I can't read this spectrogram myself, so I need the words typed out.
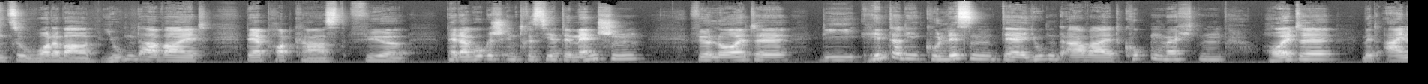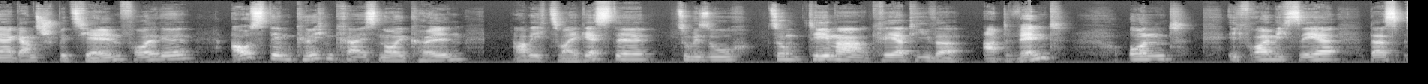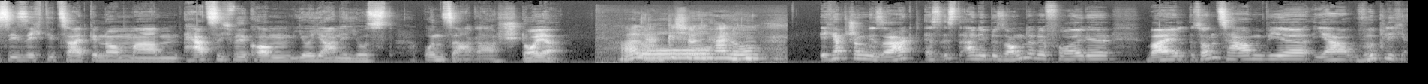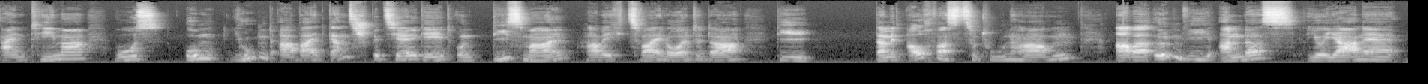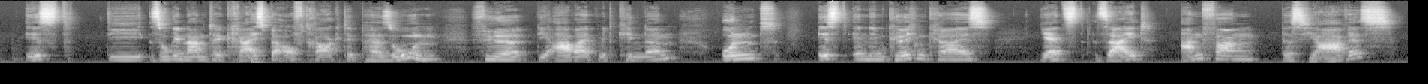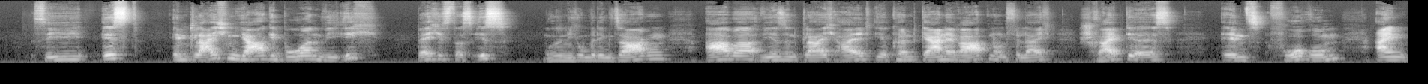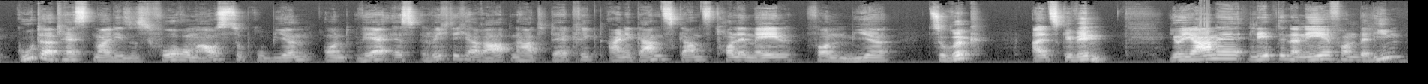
willkommen zu What About Jugendarbeit, der Podcast für pädagogisch interessierte Menschen, für Leute, die hinter die Kulissen der Jugendarbeit gucken möchten. Heute mit einer ganz speziellen Folge. Aus dem Kirchenkreis Neukölln habe ich zwei Gäste zu Besuch zum Thema kreativer Advent und ich freue mich sehr, dass Sie sich die Zeit genommen haben. Herzlich willkommen, Juliane Just und Sarah Steuer. Hallo. Dankeschön, hallo. Ich habe schon gesagt, es ist eine besondere Folge, weil sonst haben wir ja wirklich ein Thema, wo es um Jugendarbeit ganz speziell geht. Und diesmal habe ich zwei Leute da, die damit auch was zu tun haben, aber irgendwie anders. Juliane ist die sogenannte kreisbeauftragte Person für die Arbeit mit Kindern und ist in dem Kirchenkreis jetzt seit Anfang des Jahres. Sie ist im gleichen Jahr geboren wie ich. Welches das ist, muss ich nicht unbedingt sagen, aber wir sind gleich alt. Ihr könnt gerne raten und vielleicht schreibt ihr es ins Forum ein guter Test, mal dieses Forum auszuprobieren. Und wer es richtig erraten hat, der kriegt eine ganz, ganz tolle Mail von mir zurück als Gewinn. Juliane lebt in der Nähe von Berlin,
